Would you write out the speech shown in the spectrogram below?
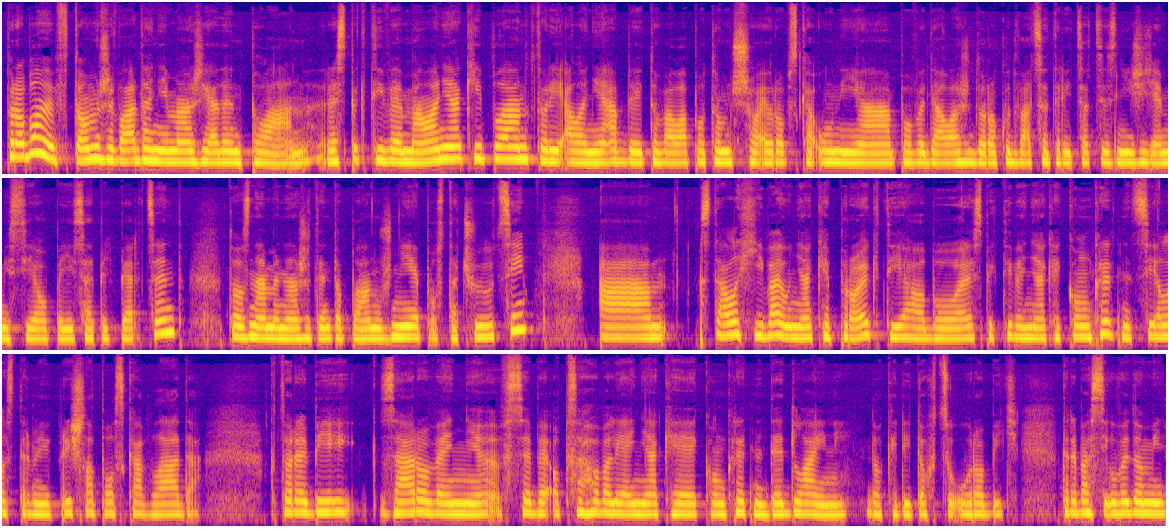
Problém je v tom, že vláda nemá žiaden plán, respektíve mala nejaký plán, ktorý ale neupdateovala po tom, čo Európska únia povedala, že do roku 2030 chce znížiť emisie o 55 To znamená, že tento plán už nie je postačujúci. A stále chýbajú nejaké projekty alebo respektíve nejaké konkrétne ciele, s ktorými prišla polská vláda ktoré by zároveň v sebe obsahovali aj nejaké konkrétne deadliny, dokedy to chcú urobiť. Treba si uvedomiť,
